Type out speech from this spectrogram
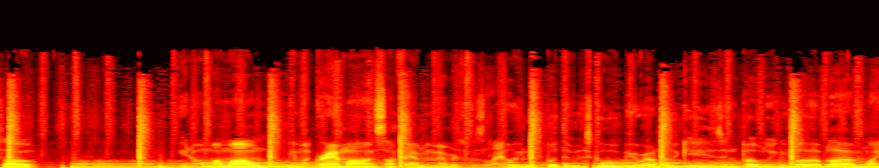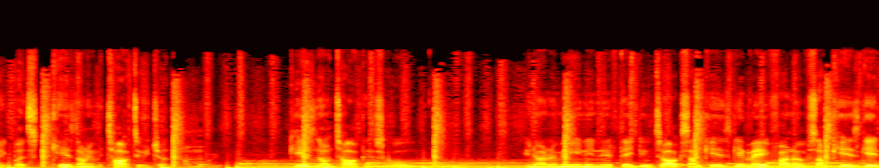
So, you know, my mom and my grandma and some family members was like, "Oh, you need to put them in school, be around other kids in public, and blah blah blah." I'm like, but kids don't even talk to each other no more. Kids don't talk in school. You know what I mean? And if they do talk, some kids get made fun of. Some kids get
